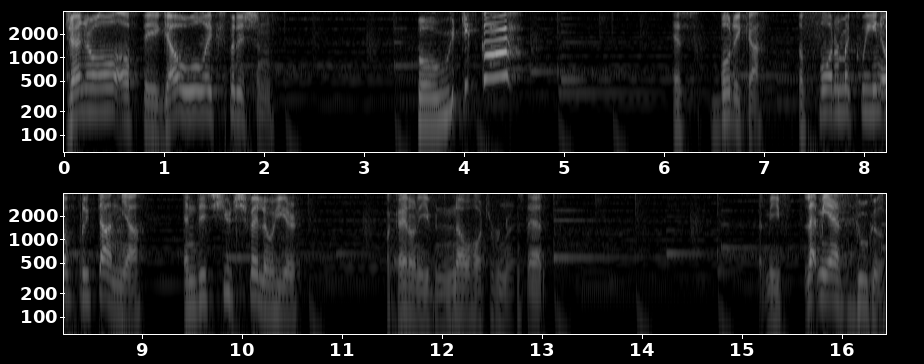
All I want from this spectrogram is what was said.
General of the Gaul Expedition. Boudica? Yes, Boudica, the former Queen of Britannia, and this huge fellow here. Fuck, I don't even know how to pronounce that. Let me let me ask Google.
